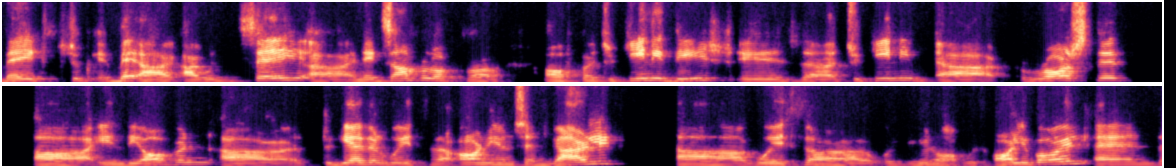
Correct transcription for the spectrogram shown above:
baked. I, would say uh, an example of uh, of a zucchini dish is uh, zucchini uh, roasted in the oven together with onions and garlic, with you know with olive oil and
